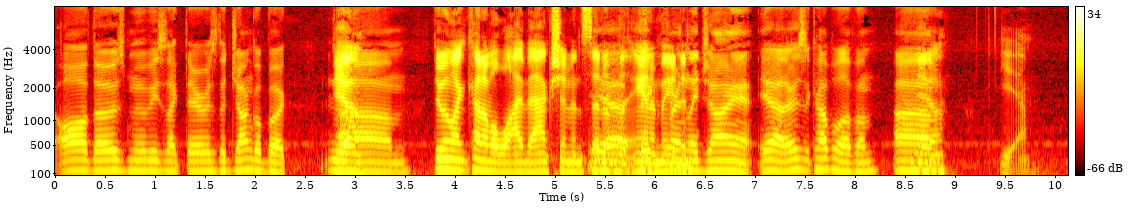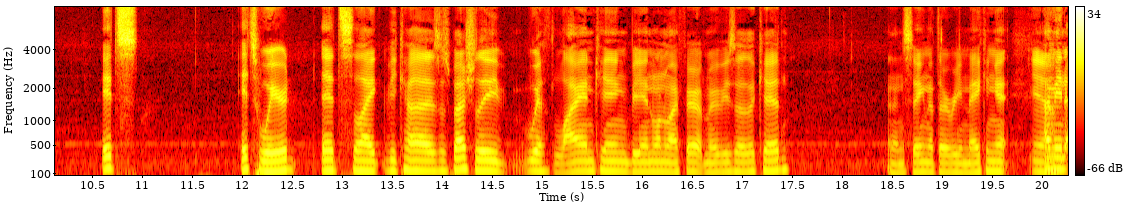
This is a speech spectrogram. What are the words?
All those movies, like there was the Jungle Book. Yeah, Um, doing like kind of a live action instead yeah, of the animated. Friendly Giant. Yeah, there's a couple of them. Um, Yeah. Yeah. It's it's weird. It's like because especially with Lion King being one of my favorite movies as a kid, and then seeing that they're remaking it. yeah. I mean,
